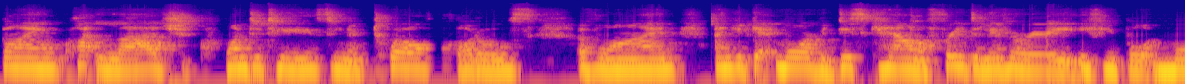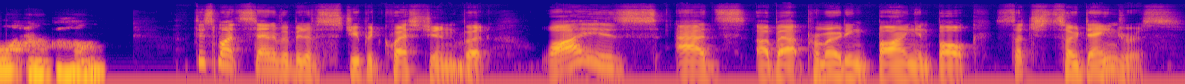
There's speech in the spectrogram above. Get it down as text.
buying quite large quantities, you know, 12 bottles of wine, and you'd get more of a discount or free delivery if you bought more alcohol. this might stand of a bit of a stupid question, but why is ads about promoting buying in bulk such so dangerous?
